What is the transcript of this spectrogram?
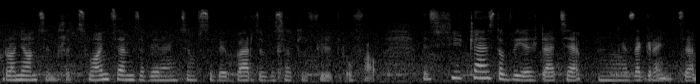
chroniącym przed słońcem, zawierającym w sobie bardzo wysoki filtr UV. Więc jeśli często wyjeżdżacie mm, za granicę,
